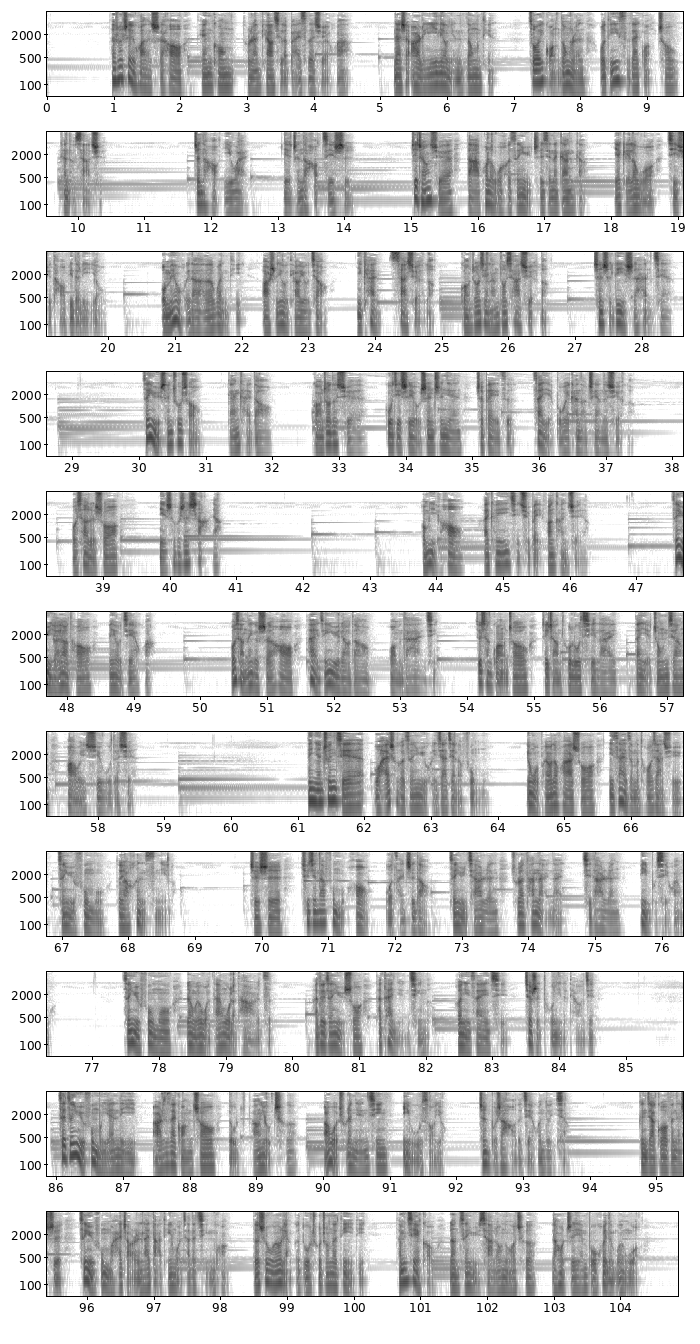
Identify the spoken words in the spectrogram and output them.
他说这话的时候，天空突然飘起了白色的雪花，那是二零一六年的冬天。作为广东人，我第一次在广州看到下雪，真的好意外，也真的好及时。这场雪打破了我和曾宇之间的尴尬，也给了我继续逃避的理由。我没有回答他的问题，而是又跳又叫：“你看，下雪了！广州竟然都下雪了，真是历史罕见。”曾宇伸出手，感慨道：“广州的雪，估计是有生之年这辈子再也不会看到这样的雪了。我笑着说：“你是不是傻呀？我们以后还可以一起去北方看雪呀。”曾宇摇摇头，没有接话。我想那个时候他已经预料到我们的爱情，就像广州这场突如其来但也终将化为虚无的雪。那年春节，我还是和曾宇回家见了父母。用我朋友的话说：“你再怎么拖下去，曾宇父母都要恨死你了。”只是去见他父母后，我才知道，曾宇家人除了他奶奶，其他人并不喜欢我。曾宇父母认为我耽误了他儿子，还对曾宇说他太年轻了，和你在一起就是图你的条件。在曾宇父母眼里，儿子在广州有房有车，而我除了年轻一无所有，真不是好的结婚对象。更加过分的是，曾宇父母还找人来打听我家的情况，得知我有两个读初中的弟弟，他们借口让曾宇下楼挪车，然后直言不讳地问我：“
